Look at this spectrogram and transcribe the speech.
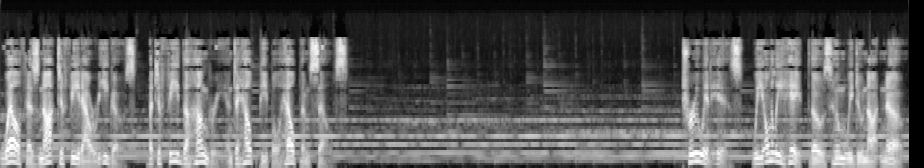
Wealth is not to feed our egos, but to feed the hungry and to help people help themselves. True it is, we only hate those whom we do not know.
